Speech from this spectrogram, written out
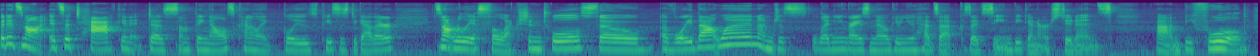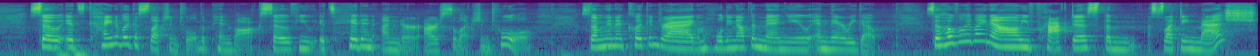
but it's not. It's a tack and it does something else, kind of like glues pieces together. It's not really a selection tool, so avoid that one. I'm just letting you guys know, giving you a heads up because I've seen beginner students um, be fooled. So it's kind of like a selection tool, the pin box. So if you, it's hidden under our selection tool. So I'm gonna click and drag, I'm holding out the menu and there we go. So hopefully by now you've practiced the selecting mesh.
